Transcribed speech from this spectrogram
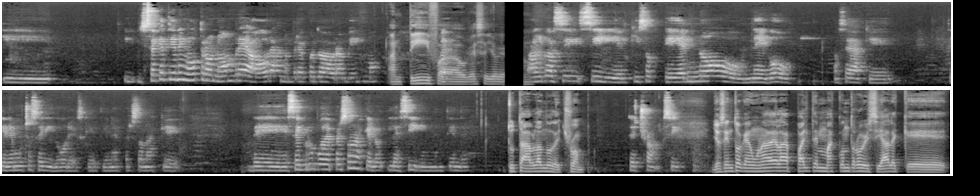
Y, sé que tienen otro nombre ahora, no me recuerdo ahora mismo. Antifa o qué sé yo. Algo así, sí, él quiso, él no negó, o sea que tiene muchos seguidores, que tiene personas que, de ese grupo de personas que le siguen, ¿me entiendes? Tú estás hablando de Trump de Trump, sí. Yo siento que una de las partes más controversiales que,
